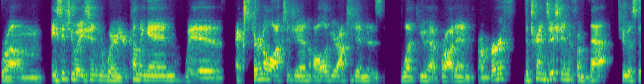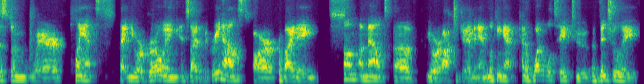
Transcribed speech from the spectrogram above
from a situation where you're coming in with external oxygen, all of your oxygen is what you have brought in from Earth, the transition from that to a system where plants that you are growing inside of a greenhouse are providing some amount of your oxygen and looking at kind of what it will take to eventually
